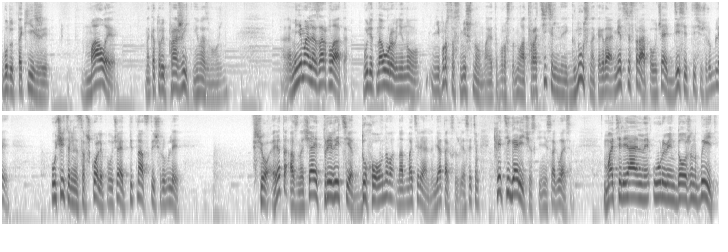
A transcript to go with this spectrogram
будут такие же малые, на которые прожить невозможно. Э, минимальная зарплата будет на уровне, ну, не просто смешном, а это просто, ну, отвратительно и гнусно, когда медсестра получает 10 тысяч рублей, учительница в школе получает 15 тысяч рублей. Все это означает приоритет духовного над материальным. Я так скажу, я с этим категорически не согласен. Материальный уровень должен быть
